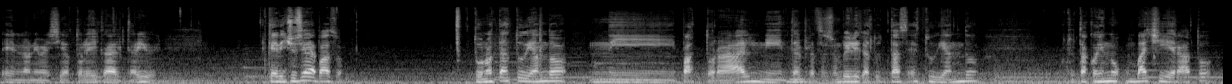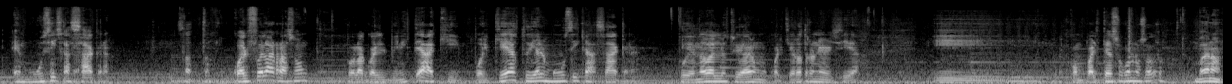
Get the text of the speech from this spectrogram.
en la Universidad Teológica del Caribe. Que dicho sea de paso, tú no estás estudiando ni pastoral ni interpretación bíblica, tú estás estudiando, tú estás cogiendo un bachillerato en música sacra. Exacto. ¿Cuál fue la razón por la cual viniste aquí? ¿Por qué estudiar música sacra? pudiendo haberlo estudiado en cualquier otra universidad. Y comparte eso con nosotros. Bueno,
